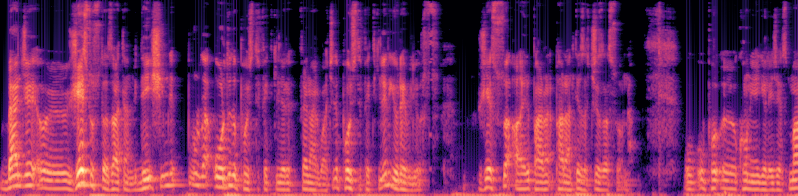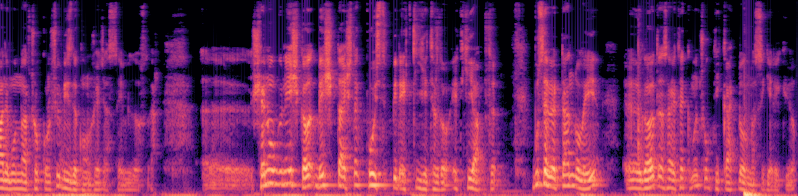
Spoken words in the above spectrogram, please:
Bence e, Jesus da zaten bir değişimdi. Burada orada da pozitif etkileri Fenerbahçe'de pozitif etkileri görebiliyoruz. Jesus'a ayrı par- parantez açacağız az sonra. O, o e, konuya geleceğiz. Madem onlar çok konuşuyor biz de konuşacağız sevgili dostlar. Ee, Şenol Güneş Beşiktaş'ta pozitif bir etki getirdi, etki yaptı. Bu sebepten dolayı e, Galatasaray takımının çok dikkatli olması gerekiyor.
